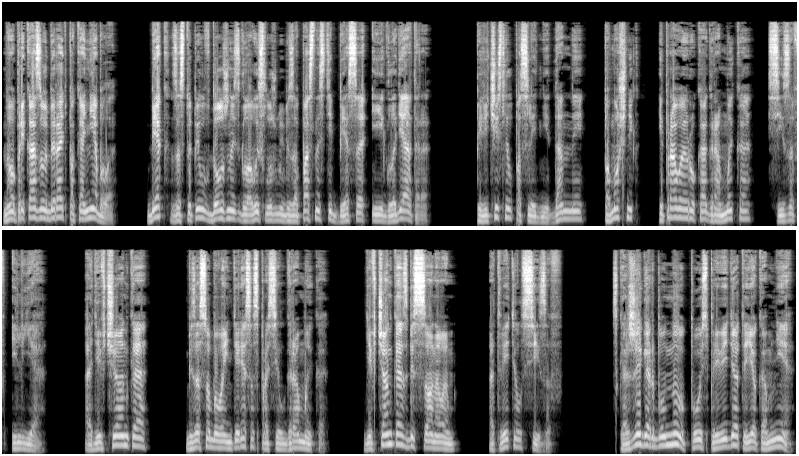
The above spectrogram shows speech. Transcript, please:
но приказа убирать пока не было. Бек заступил в должность главы службы безопасности Беса и Гладиатора. Перечислил последние данные помощник и правая рука Громыка Сизов Илья. А девчонка... Без особого интереса спросил Громыка. «Девчонка с Бессоновым», — ответил Сизов. «Скажи Горбуну, пусть приведет ее ко мне».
